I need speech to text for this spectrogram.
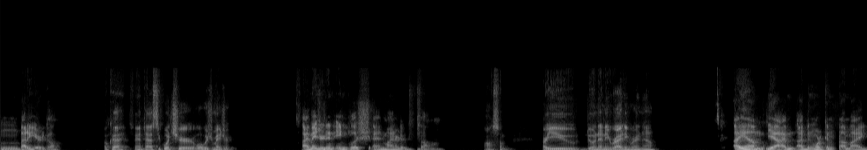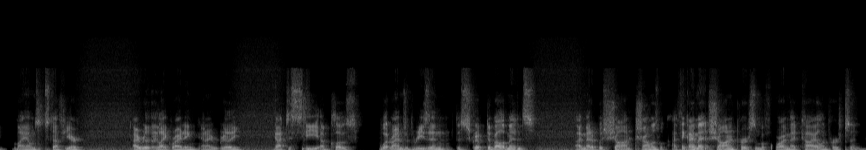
mm, about a year ago. Okay, fantastic. What's your what was your major? I majored in English and minored in film. Awesome. Are you doing any writing right now? I am. Yeah, I'm I've been working on my my own stuff here. I really like writing and I really got to see up close what rhymes with reason, the script developments I met up with Sean. Sean was, I think I met Sean in person before I met Kyle in person,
